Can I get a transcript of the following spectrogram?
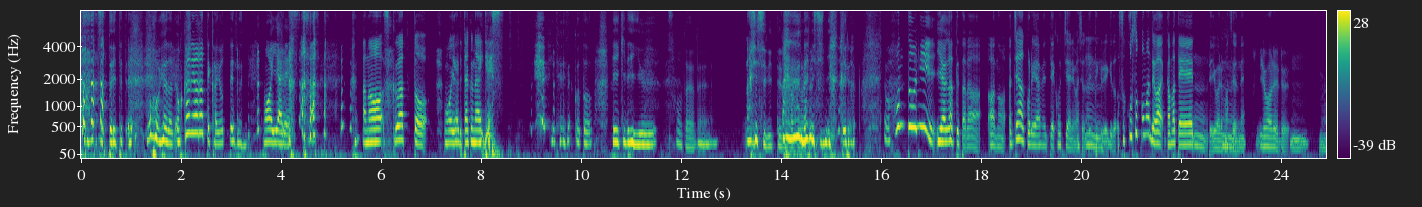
ずっと言ってて。もうやだって。お金払って通ってんのに。もう嫌です。あの、スクワット、もうやりたくないです。みたいなことを平気で言う。そうだよね。うん何しに行ってるのか 何しに行ってるのか。でも本当に嫌がってたら、あの、あじゃあこれやめてこっちやりましょうって言ってくれるけど、そこそこまでは頑張ってって言われますよね。言われるう。ん。うん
